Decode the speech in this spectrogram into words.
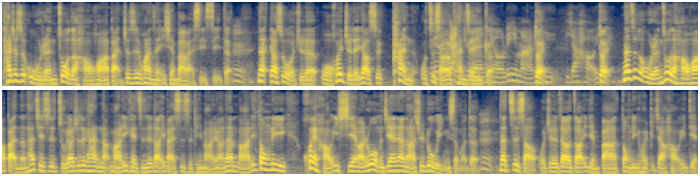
它就是五人座的豪华版，就是换成一千八百 CC 的。嗯，那要是我觉得，我会觉得，要是看，我至少要看这一个。扭力马对力比较好一点对。，那这个五人座的豪华版呢，它其实主要就是看马马力可以直接到一百四十匹马力啊，那马力动力会好一些嘛？如果我们今天要拿去露营什么的，嗯，那至少我觉得要到一点八动力会比较好一点。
